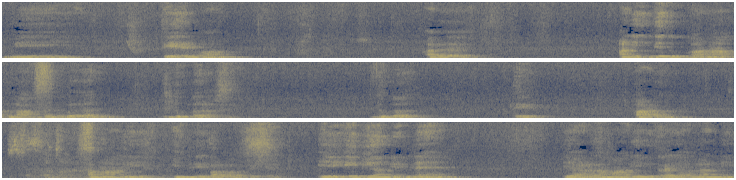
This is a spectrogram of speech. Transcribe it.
මේ තේරෙනවා අර අනිත්‍ය දුක්ඛ අනාත්ම ලක්ෂණ වල දුක්ඛ ලක්ෂණ. දුක තේරෙන කාටද? සමාධි ඉන්ද්‍රිය බලවත් වෙච්ච ඒකේ කියන්නේ නෑ එයාට සමාධිය විතරයි අල්ලන්නේ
